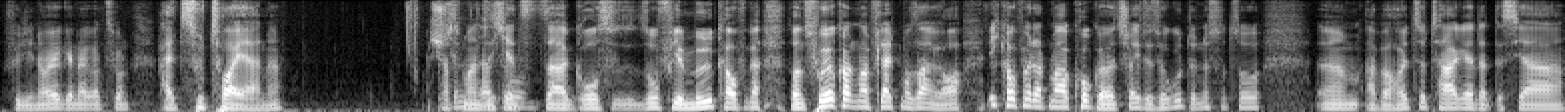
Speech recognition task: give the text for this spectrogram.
für die neue Generation, halt zu teuer, ne? Dass Stimmt, man sich also, jetzt da groß so viel Müll kaufen kann. Sonst früher konnte man vielleicht mal sagen, ja, ich kaufe mir das mal, gucke, wenn es schlecht ist, ja gut, dann ist das so. Ähm, aber heutzutage, das ist ja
